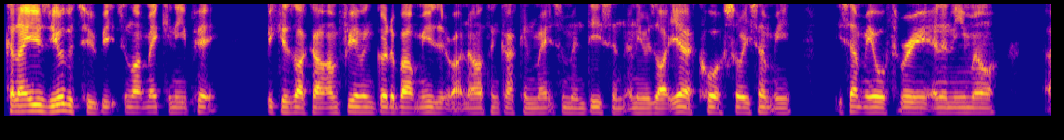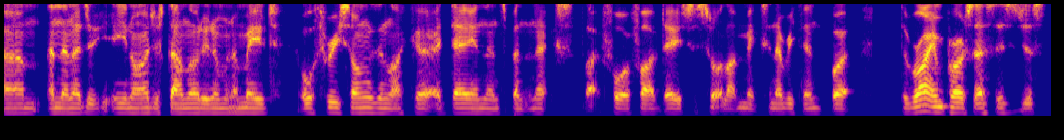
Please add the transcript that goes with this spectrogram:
can I use the other two beats and like make an EP? Because like I'm feeling good about music right now. I think I can make something decent. And he was like, Yeah, of course. So he sent me he sent me all three in an email. Um, and then I just you know, I just downloaded them and I made all three songs in like a, a day and then spent the next like four or five days just sort of like mixing everything. But the writing process is just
